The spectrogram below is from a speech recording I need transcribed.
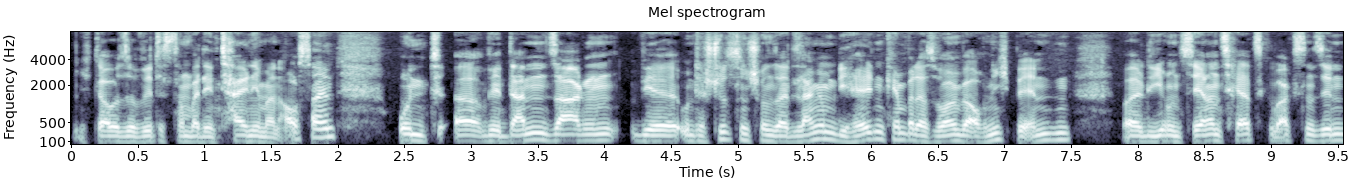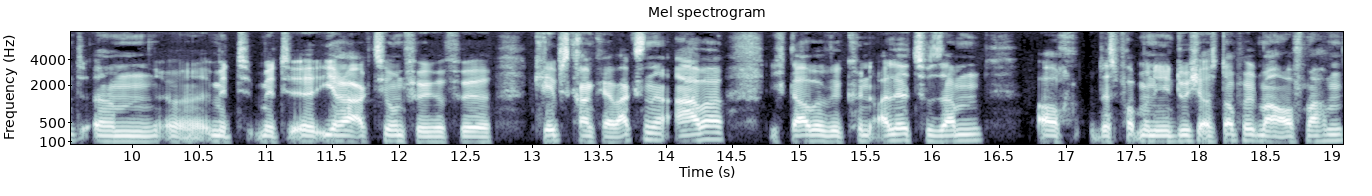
Ich glaube, so wird es dann bei den Teilnehmern auch sein. Und äh, wir dann sagen, wir unterstützen schon seit langem die Heldencamper, das wollen wir auch nicht beenden, weil die uns sehr ans Herz gewachsen sind ähm, äh, mit, mit äh, ihrer Aktion für, für krebskranke Erwachsene. Aber aber ich glaube, wir können alle zusammen auch das Portemonnaie durchaus doppelt mal aufmachen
